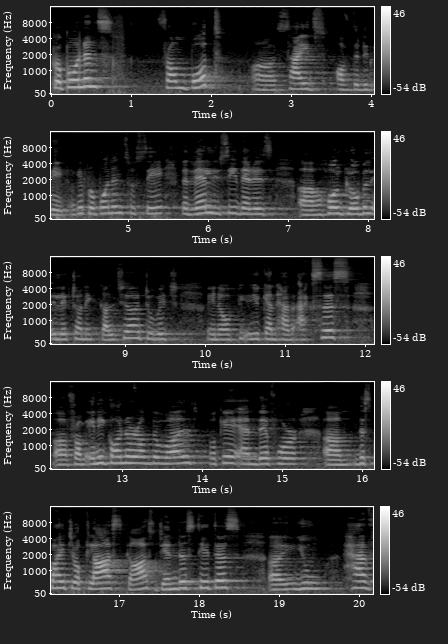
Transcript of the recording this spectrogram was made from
proponents from both uh, sides of the debate. Okay, proponents who say that well you see there is a whole global electronic culture to which you know you can have access uh, from any corner of the world okay and therefore um, despite your class caste gender status uh, you have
